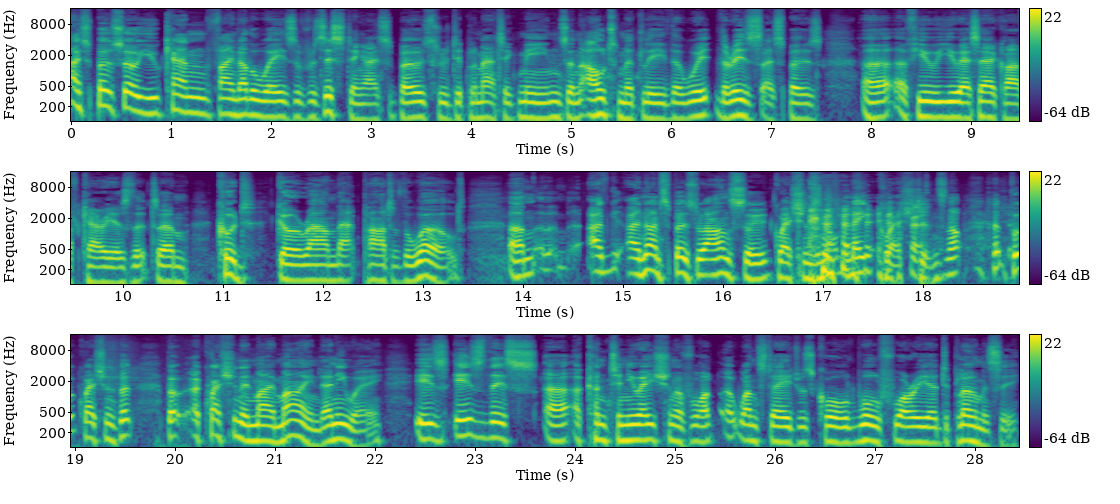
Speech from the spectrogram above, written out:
I suppose so. You can find other ways of resisting, I suppose, through diplomatic means, and ultimately there, is, I suppose, uh, a few U.S. aircraft carriers that um, could go around that part of the world. Um, i know I'm supposed to answer questions, not make questions, not put questions, but but a question in my mind anyway is: Is this uh, a continuation of what at one stage was called wolf warrior diplomacy,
